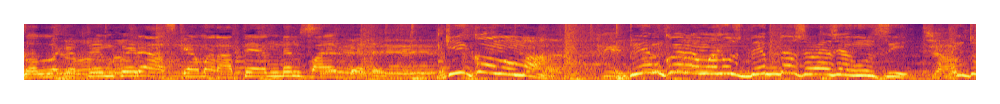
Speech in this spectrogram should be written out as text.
তোর লাগে প্রেম কইরা আজকে আমার হাতে হ্যান্ডেল পায়ে পেটে কি কো মামা প্রেম কইরা মানুষ দেবদাস যায় শুনছি। কিন্তু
